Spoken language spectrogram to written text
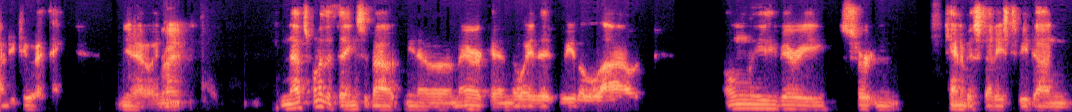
92, I think, you know, and, right. and that's one of the things about, you know, America and the way that we've allowed only very certain cannabis studies to be done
